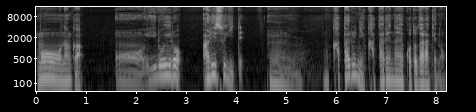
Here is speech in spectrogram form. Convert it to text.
もうなんかいろいろありすぎてうん語るに語れないことだらけの、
